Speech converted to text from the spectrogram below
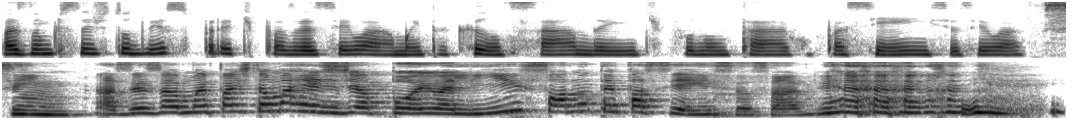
Mas não precisa de tudo isso pra, tipo, às vezes, sei lá, a mãe tá cansada e, tipo, não tá com paciência, sei lá. Sim. Às vezes a mãe pode ter uma rede de apoio ali e só não ter paciência, sabe? Sim.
